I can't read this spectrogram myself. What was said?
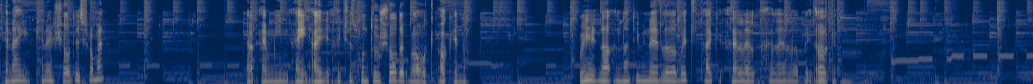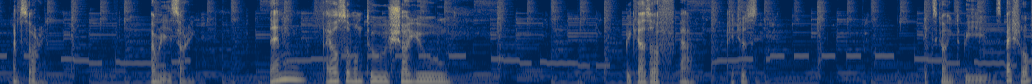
can I can I show this Roman? I, I mean I, I I just want to show that well okay, okay no really not not even a little bit like a little a little bit. Okay. I'm sorry. I'm really sorry. Then I also want to show you because of well I just it's going to be special.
